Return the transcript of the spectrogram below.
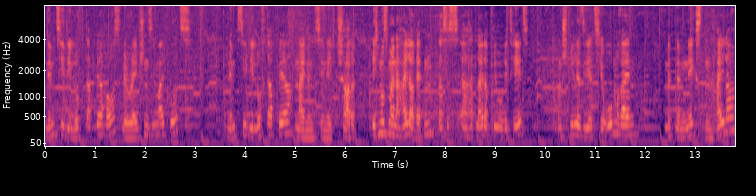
Nimmt sie die Luftabwehr raus? Wir ragen sie mal kurz. Nimmt sie die Luftabwehr? Nein, nimmt sie nicht. Schade. Ich muss meine Heiler retten. Das ist, äh, hat leider Priorität. Und spiele sie jetzt hier oben rein mit einem nächsten Heiler.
